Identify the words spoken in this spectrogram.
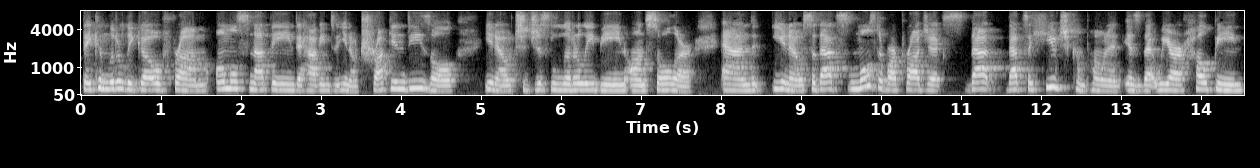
they can literally go from almost nothing to having to you know truck in diesel you know to just literally being on solar and you know so that's most of our projects that that's a huge component is that we are helping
